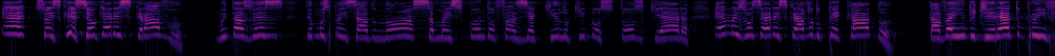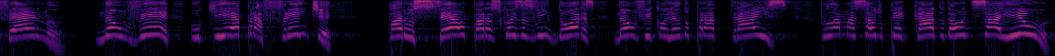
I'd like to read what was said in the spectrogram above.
É, só esqueceu que era escravo. Muitas vezes temos pensado, nossa, mas quando eu fazia aquilo, que gostoso que era. É, mas você era escravo do pecado. Estava indo direto para o inferno não vê o que é para frente, para o céu, para as coisas vindouras, não fica olhando para trás, para o lamaçal de pecado, da onde saiu.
